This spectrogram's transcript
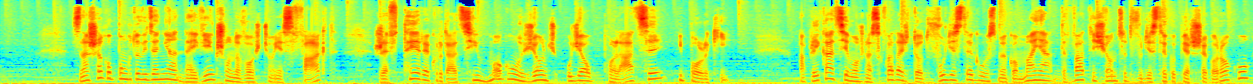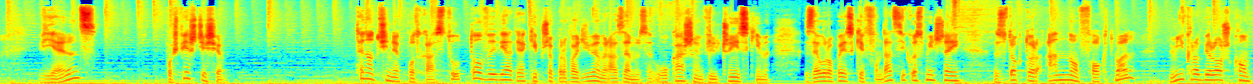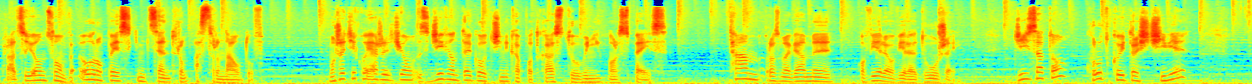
Z naszego punktu widzenia największą nowością jest fakt, że w tej rekrutacji mogą wziąć udział Polacy i Polki. Aplikację można składać do 28 maja 2021 roku, więc pośpieszcie się. Ten odcinek podcastu to wywiad, jaki przeprowadziłem razem z Łukaszem Wilczyńskim z Europejskiej Fundacji Kosmicznej, z dr Anną Fogtman, mikrobiolożką pracującą w Europejskim Centrum Astronautów. Możecie kojarzyć ją z dziewiątego odcinka podcastu Winning More Space. Tam rozmawiamy o wiele, o wiele dłużej. Dziś za to, krótko i treściwie,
